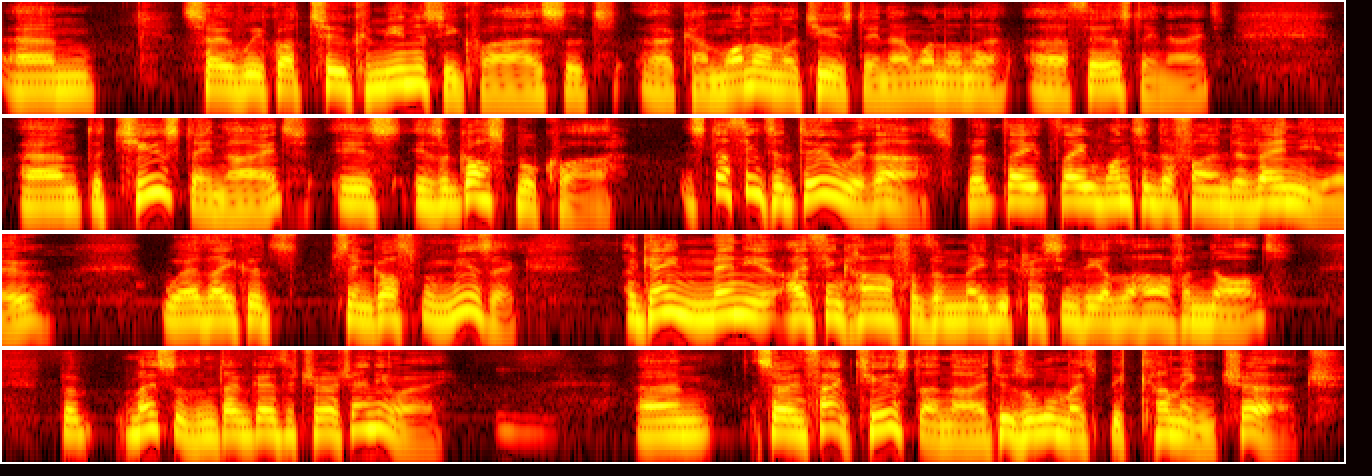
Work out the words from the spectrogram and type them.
Um, so we've got two community choirs that uh, come. One on a Tuesday night, one on a, a Thursday night. And the Tuesday night is is a gospel choir. It's nothing to do with us, but they, they wanted to find a venue where they could sing gospel music. Again, many, I think half of them may be Christians, the other half are not, but most of them don't go to church anyway. Um, so, in fact, Tuesday night is almost becoming church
